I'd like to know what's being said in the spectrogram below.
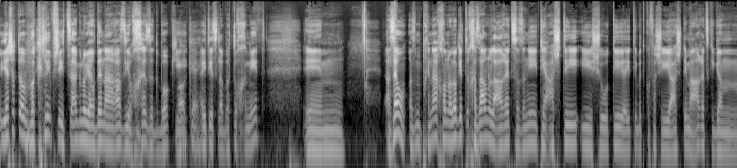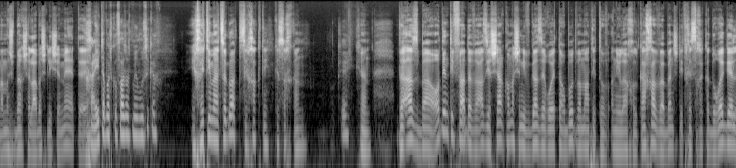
יש אותו בקליפ שהצגנו, ירדנה ארזי אוחזת בו, כי okay. אוקיי. הייתי אצלה בתוכנית. אמ, אז זהו, אז מבחינה כרונולוגית חזרנו לארץ, אז אני התייאשתי, יישובותי, הייתי בתקופה שייאשתי מהארץ, כי גם המשבר של אבא שלי שמת. אה, חיית בתקופה הזאת ממוזיקה? חייתי מהצגות, שיחקתי כשחקן. אוקיי. Okay. כן. ואז באה עוד אינתיפאדה, ואז ישר כל מה שנפגע זה אירועי תרבות, ואמרתי, טוב, אני לא יכול ככה, והבן שלי התחיל לשחק כדורגל,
